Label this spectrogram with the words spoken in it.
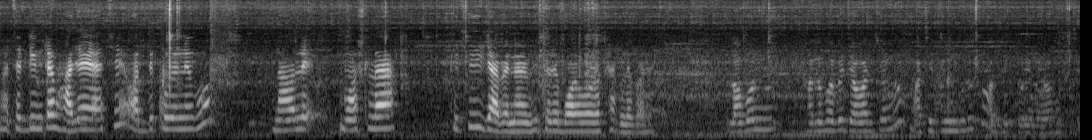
মাছের ডিমটা ভাজাই আছে অর্ধেক করে নেব। নাহলে মশলা কিছুই যাবে না ভিতরে বড় বড় থাকলে পরে। লবণ ভালোভাবে যাওয়ার জন্য মাছের ডিমগুলোকে অর্ধেক করে নেওয়া হচ্ছে।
